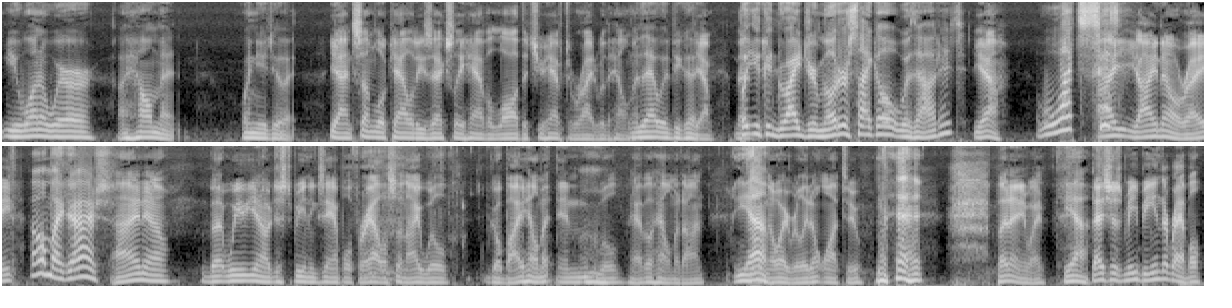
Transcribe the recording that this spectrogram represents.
you want to wear a helmet when you do it. Yeah, and some localities actually have a law that you have to ride with a helmet. That would be good. Yeah, but you can ride your motorcycle without it? yeah, What? I I know, right? oh my gosh. I know. But we, you know, just to be an example for Allison, I will go buy a helmet and mm-hmm. we'll have a helmet on. Yeah. Even though I really don't want to. but anyway, Yeah. that's just me being the rebel.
